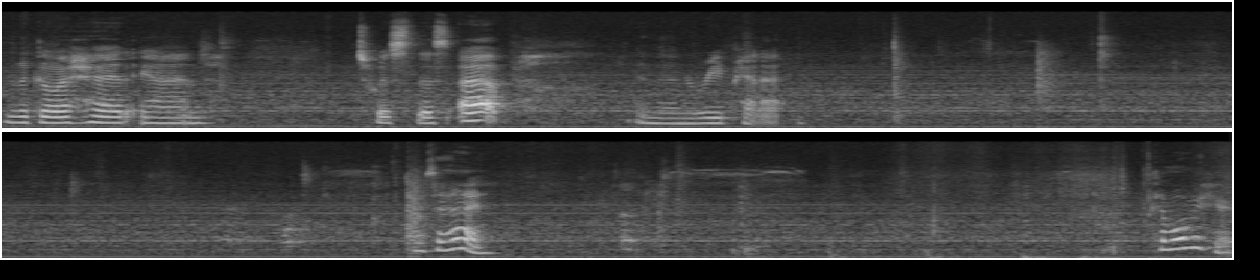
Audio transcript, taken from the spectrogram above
I'm going to go ahead and twist this up and then repin it. Come say hi. Come over here.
